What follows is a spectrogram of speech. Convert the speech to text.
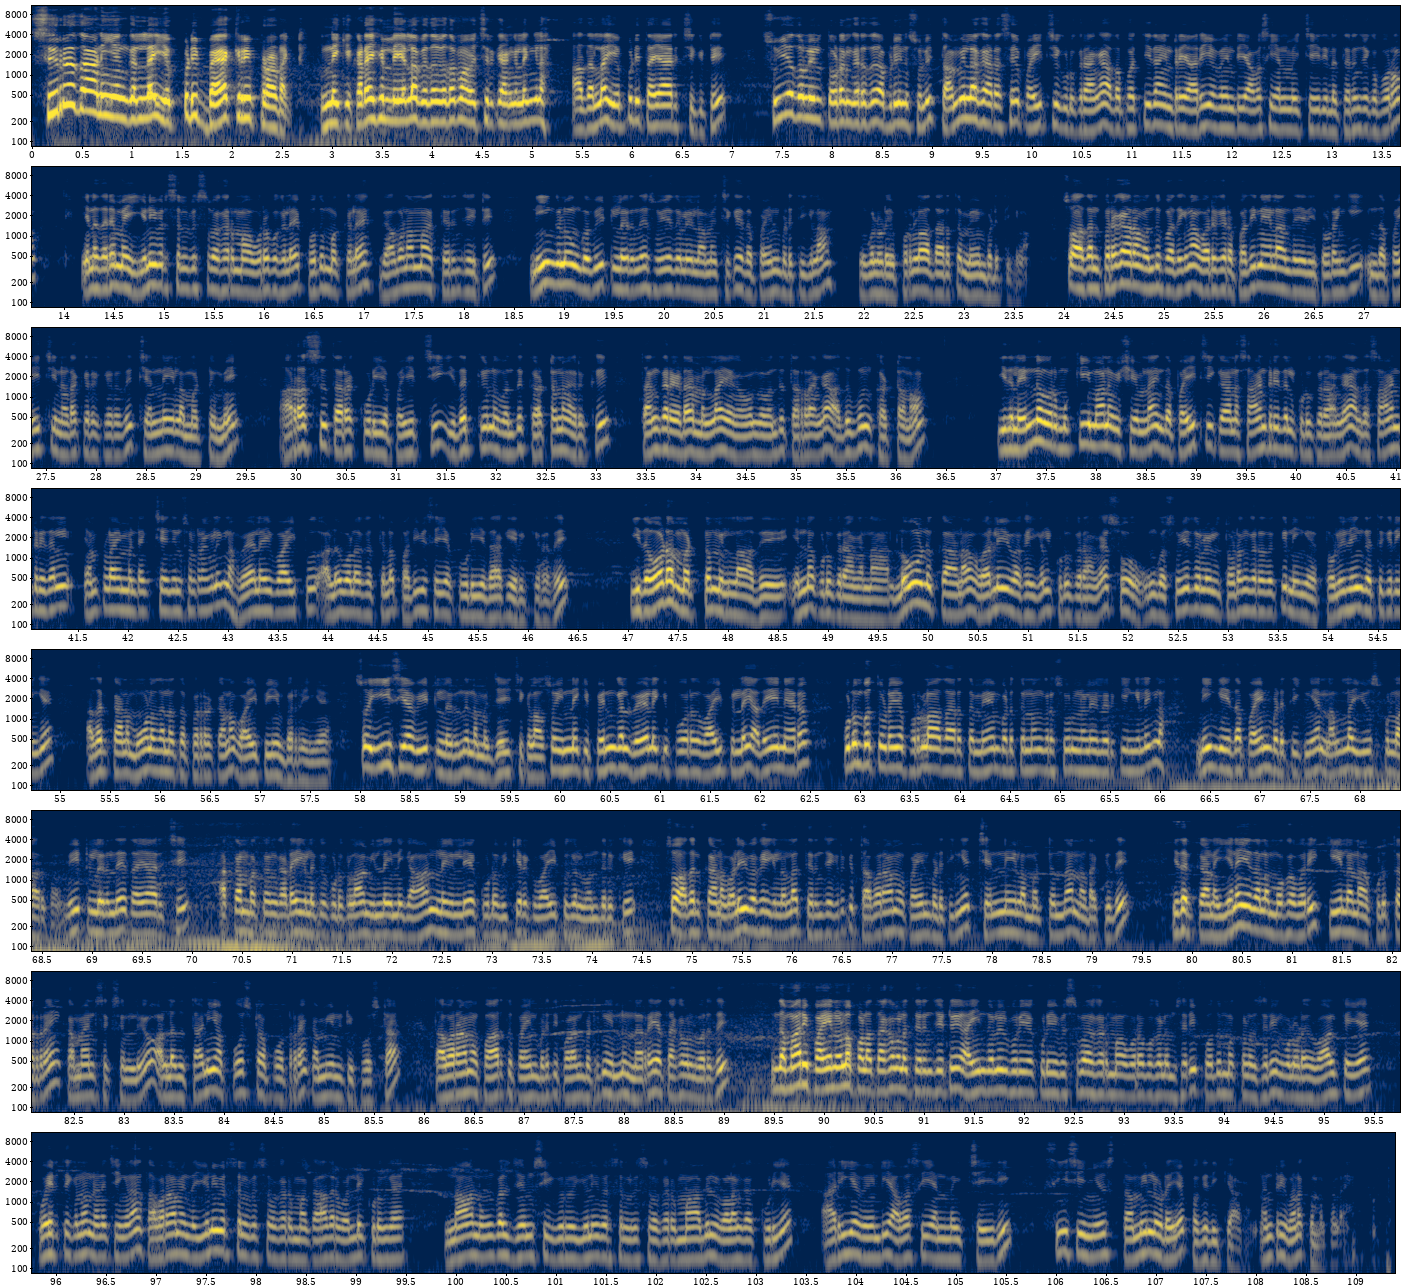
சிறுதானியங்களில் எப்படி bakery product இன்றைக்கி கடைகள்ல எல்லாம் விதவிதமாக வச்சுருக்காங்க இல்லைங்களா? அதெல்லாம் எப்படி தயாரிச்சுக்கிட்டு சுயதொழில் தொடங்குறது அப்படின்னு சொல்லி தமிழக அரசே பயிற்சி கொடுக்குறாங்க. அதை பற்றி தான் இன்றைய அறிய வேண்டிய அவசியன்மை செய்தியில் தெரிஞ்சுக்க போகிறோம் எனதருமை யுனிவர்சல் விஸ்வகர்மா உறவுகளை பொதுமக்களை கவனமாக தெரிஞ்சுக்கிட்டு நீங்களும் உங்கள் வீட்டில் இருந்தே சுயதொழில் அமைச்சுக்கு இதை பயன்படுத்திக்கலாம். உங்களுடைய பொருளாதாரத்தை மேம்படுத்திக்கலாம். ஸோ அதன் பிரகாரம் வந்து பார்த்திங்கன்னா வருகிற பதினேழாம் தேதி தொடங்கி இந்த பயிற்சி நடக்க இருக்கிறது சென்னையில் மட்டுமே. அரசு தரக்கூடிய பயிற்சி இதற்குன்னு வந்து கட்டணம் இருக்குது தங்குற இடமெல்லாம் அவங்க வந்து தர்றாங்க. அதுவும் கட்டணம். இதில் என்ன ஒரு முக்கியமான விஷயம்னா இந்த பயிற்சிக்கான சான்றிதழ் கொடுக்குறாங்க. அந்த சான்றிதழ் எம்ப்ளாய்மெண்ட் எக்ஸ்சேஞ்சுன்னு சொல்கிறாங்க இல்லைங்களா? வேலை வாய்ப்பு அலுவலகத்தில் பதிவு செய்யக்கூடியதாக இருக்கிறது. இதோட மட்டும் இல்லாது என்ன கொடுக்குறாங்கன்னா லோனுக்கான வழிவகைகள் கொடுக்குறாங்க. ஸோ உங்கள் சுயதொழில் தொடங்குறதுக்கு நீங்கள் தொழிலையும் கற்றுக்குறீங்க அதற்கான மூலதனத்தை பெறறதுக்கான வாய்ப்பையும் பெறுறீங்க ஸோ ஈஸியாக வீட்டில் இருந்து நம்ம ஜெயிச்சுக்கலாம். ஸோ இன்றைக்கி பெண்கள் வேலைக்கு போகிறது வாய்ப்பில்லை அதே நேரம் குடும்பத்துடைய பொருளாதாரத்தை மேம்படுத்தணுங்கிற சூழ்நிலையில் இருக்கீங்க இல்லைங்களா? நீங்கள் இதை பயன்படுத்திக்கிங்க. நல்லா யூஸ்ஃபுல்லாக இருக்கும். வீட்டிலிருந்தே தயாரித்து அக்கம் பக்கம் கடைகளுக்கு கொடுக்கலாம். இல்லை இன்றைக்கி ஆன்லைன்லேயே கூட விற்கிறதுக்கு வாய்ப்புகள் வந்திருக்கு. ஸோ அதற்கான வழிவகைகள் எல்லாம் தெரிஞ்சுக்கிறதுக்கு தவறாமல் பயன்படுத்திங்க. சென்னையில் மட்டும்தான் நடக்குது. இதற்கான இணையதள முகவரி கீழே நான் கொடுத்துட்றேன். கமெண்ட் செக்ஷன்லேயோ அல்லது தனியாக போஸ்ட்டாக போட்டுறேன் கம்யூனிட்டி போஸ்ட்டாக தவறாமல் பார்த்து பயன்படுத்தி பலன் பெற்றுங்க. இன்னும் நிறைய தகவல் வருது. இந்த மாதிரி பயனுள்ள பல தகவலை தெரிஞ்சுட்டு ஐந்தொழில் புரியக்கூடிய விஸ்வகர்மா உறவுகளும் சரி பொதுமக்களும் சரி உங்களுடைய வாழ்க்கையை உயர்த்திக்கணும்னு நினச்சிங்கன்னா தவறாமல் இந்த யூனிவர்சல் விஸ்வகர்மாவுக்கு ஆதரவு வள்ளி கொடுங்க. நான் உங்கள் ஜெம்சி குரு. யூனிவர்சல் விஸ்வகர்மாவில் வழங்கக்கூடிய அறிய வேண்டிய அவசியன்மை செய்தி. சிசி நியூஸ் தமிழுடைய பகுதிக்காக. நன்றி வணக்கம் மக்களை.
